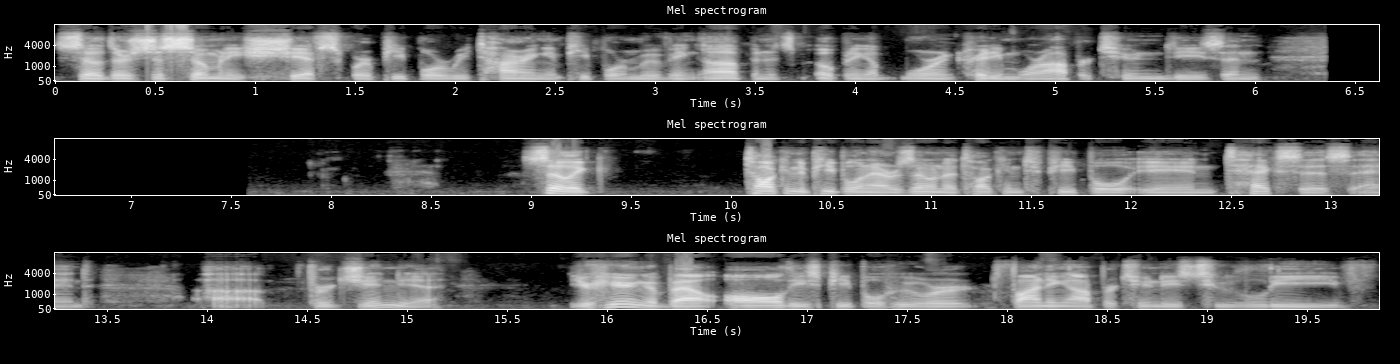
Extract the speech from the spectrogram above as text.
so there's just so many shifts where people are retiring and people are moving up, and it's opening up more and creating more opportunities. And so, like, talking to people in Arizona, talking to people in Texas and uh, Virginia, you're hearing about all these people who are finding opportunities to leave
